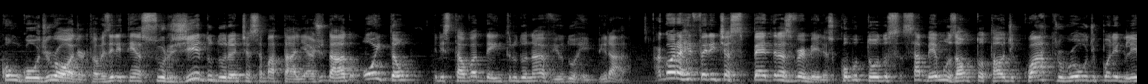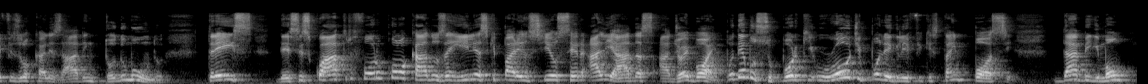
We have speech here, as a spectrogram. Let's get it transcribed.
com Gold Roger. Talvez ele tenha surgido durante essa batalha e ajudado. Ou então ele estava dentro do navio do Rei Pirata. Agora referente às Pedras Vermelhas, como todos sabemos há um total de 4 Road Poneglyphs localizados em todo o mundo. Três desses quatro foram colocados em ilhas que pareciam ser aliadas a Joy Boy. Podemos supor que o Road Poneglyph que está em posse da Big Mom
